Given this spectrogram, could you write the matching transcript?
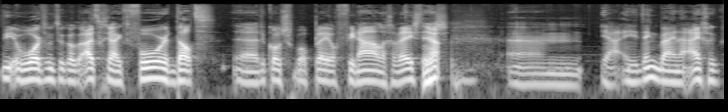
Die award wordt natuurlijk ook uitgereikt voordat de college football playoff finale geweest is. Ja. Um, ja, en je denkt bijna eigenlijk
